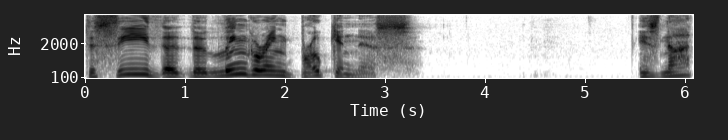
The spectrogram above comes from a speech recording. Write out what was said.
to see the, the lingering brokenness is not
